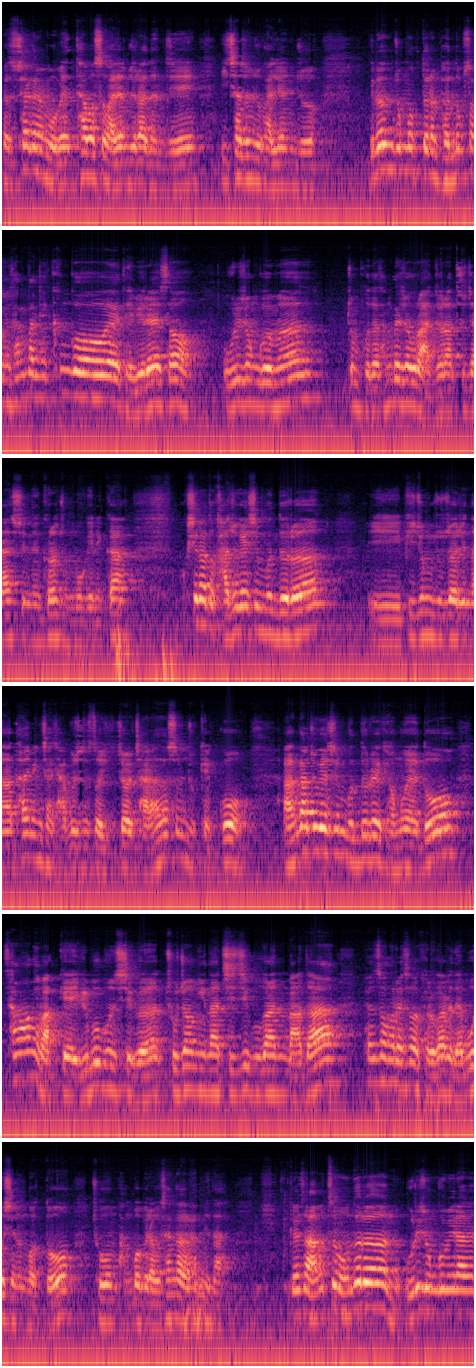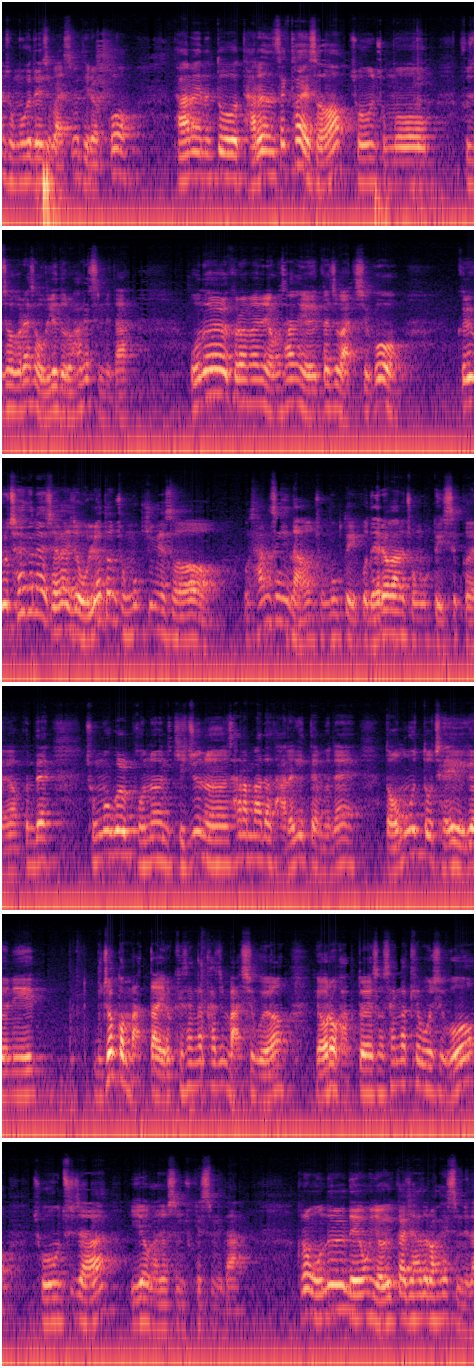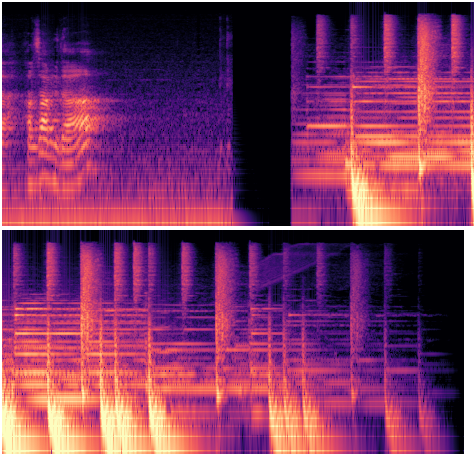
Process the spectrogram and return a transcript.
그래서 최근에 뭐 메타버스 관련주라든지 2차 전주 관련주 이런 종목들은 변동성이 상당히 큰 거에 대비를 해서 우리 종금은 좀 보다 상대적으로 안전한 투자할 수 있는 그런 종목이니까 혹시라도 가지고 계신 분들은 이 비중 조절이나 타이밍 잘 잡으셔서 입절 잘 하셨으면 좋겠고 안 가지고 계신 분들의 경우에도 상황에 맞게 일부분씩은 조정이나 지지 구간마다 편성을 해서 결과를 내보시는 것도 좋은 방법이라고 생각을 합니다. 그래서 아무튼 오늘은 우리 종금이라는 종목에 대해서 말씀을 드렸고 다음에는 또 다른 섹터에서 좋은 종목 분석을 해서 올리도록 하겠습니다. 오늘 그러면 영상은 여기까지 마치고 그리고 최근에 제가 이제 올렸던 종목 중에서 뭐 상승이 나온 종목도 있고 내려가는 종목도 있을 거예요. 근데 종목을 보는 기준은 사람마다 다르기 때문에 너무 또 제 의견이 무조건 맞다 이렇게 생각하지 마시고요. 여러 각도에서 생각해 보시고 좋은 투자 이어가셨으면 좋겠습니다. 그럼 오늘 내용은 여기까지 하도록 하겠습니다. 감사합니다.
